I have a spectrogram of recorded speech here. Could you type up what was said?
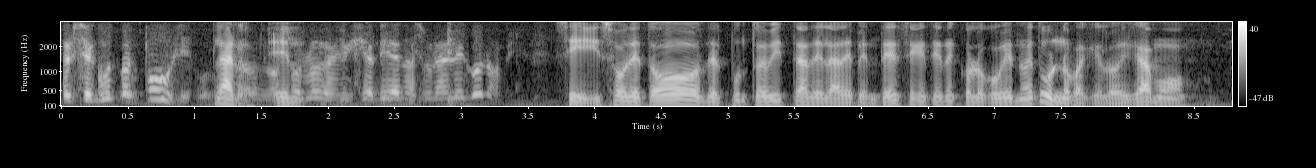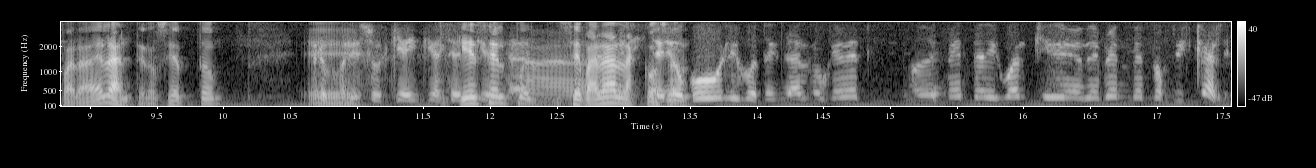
el, público. Claro no, solo la Fiscalía Nacional Económica. Sí y sobre todo desde el punto de vista de la dependencia que tienen con los gobiernos de turno para que lo digamos para adelante ¿no es cierto? pero por eh, eso es que hay que hacer que, es el, separar las cosas. El público tenga algo que ver no depende de igual que dependen los fiscales.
